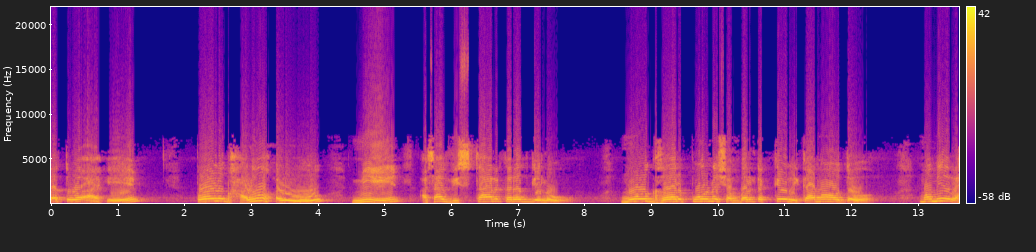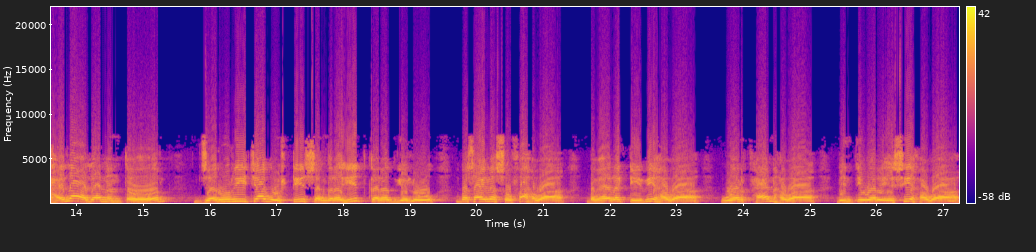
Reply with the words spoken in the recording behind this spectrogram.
तत्व आहे पण हळूहळू मी असा विस्तार करत गेलो. मूळ घर पूर्ण शंभर टक्के रिकाम होतं. मग मी राहायला आल्यानंतर जरुरीच्या गोष्टी संग्रहित करत गेलो. बसायला सोफा हवा बघायला टीव्ही हवा वर फॅन हवा भिंतीवर एसी हवा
